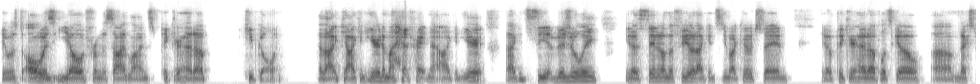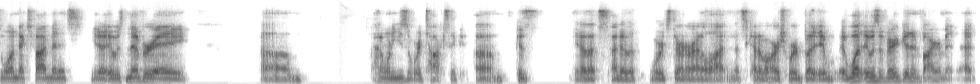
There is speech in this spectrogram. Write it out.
it was always yelled from the sidelines, pick your head up, keep going. And I, I can hear it in my head right now. I can hear it. I can see it visually. You know, standing on the field, I can see my coach saying, you know, pick your head up, let's go. Um, next one, next five minutes. You know, it was never a, um, I don't want to use the word toxic because um, you know that's I know that word's thrown around a lot and that's kind of a harsh word, but it, it was it was a very good environment at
